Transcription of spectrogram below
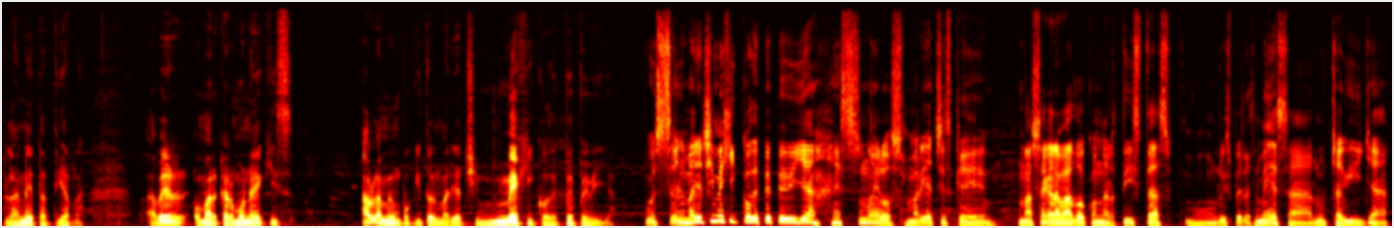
planeta Tierra. A ver, Omar Carmona X, háblame un poquito del mariachi México de Pepe Villa. Pues el Mariachi México de Pepe Villa es uno de los mariachis que más ha grabado con artistas, como Luis Pérez Mesa, Lucha Villa.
